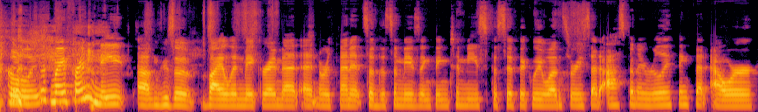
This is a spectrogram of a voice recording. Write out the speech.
totally. My friend Nate, um, who's a violin maker I met at North Bennet, said this amazing thing to me specifically once where he said, Aspen, I really think that our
